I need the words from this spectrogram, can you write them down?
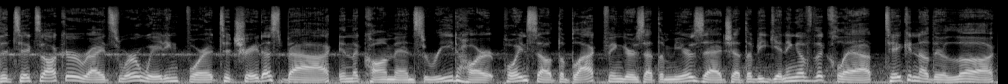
The TikToker writes, We're waiting for it to trade us back. In the comments, Reed Hart points out the black fingers at the mirror's edge at the beginning of the clip. Take another look.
